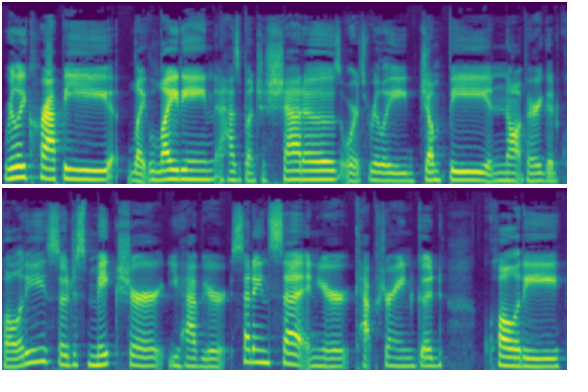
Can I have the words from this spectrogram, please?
really crappy like lighting, it has a bunch of shadows, or it's really jumpy and not very good quality. So, just make sure you have your settings set and you're capturing good quality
